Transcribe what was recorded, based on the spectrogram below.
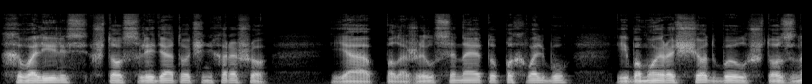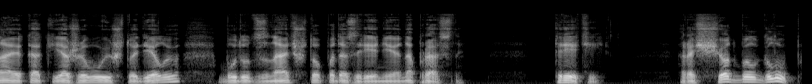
хвалились, что следят очень хорошо — я положился на эту похвальбу, ибо мой расчет был, что, зная, как я живу и что делаю, будут знать, что подозрения напрасны. Третий. Расчет был глуп,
